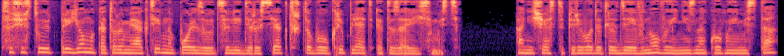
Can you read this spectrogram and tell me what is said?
Существуют приемы, которыми активно пользуются лидеры сект, чтобы укреплять эту зависимость. Они часто переводят людей в новые незнакомые места,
